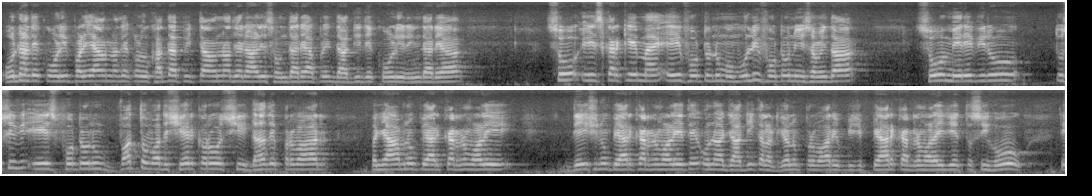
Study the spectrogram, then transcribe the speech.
ਉਹਨਾਂ ਦੇ ਕੋਲ ਹੀ ਪੜਿਆ ਉਹਨਾਂ ਦੇ ਕੋਲੋਂ ਖਾਦਾ ਪੀਤਾ, ਉਹਨਾਂ ਦੇ ਨਾਲ ਹੀ ਸੌਂਦਾ ਰਿਹਾ, ਆਪਣੀ ਦਾਦੀ ਦੇ ਕੋਲ ਹੀ ਰਹਿੰਦਾ ਰਿਹਾ। ਸੋ ਇਸ ਕਰਕੇ ਮੈਂ ਇਹ ਫੋਟੋ ਨੂੰ ਮਾਮੂਲੀ ਫੋਟੋ ਨਹੀਂ ਸਮਝਦਾ। ਸੋ ਮੇਰੇ ਵੀਰੋ ਤੁਸੀਂ ਵੀ ਇਸ ਫੋਟੋ ਨੂੰ ਵੱਧ ਤੋਂ ਵੱਧ ਸ਼ੇਅਰ ਕਰੋ, ਸ਼ਹੀਦਾਂ ਦੇ ਪਰਿਵਾਰ, ਪੰਜਾਬ ਨੂੰ ਪਿਆਰ ਕਰਨ ਵਾਲੇ, ਦੇਸ਼ ਨੂੰ ਪਿਆਰ ਕਰਨ ਵਾਲੇ ਤੇ ਉਹਨਾਂ ਆਜ਼ਾਦੀ ਘੁਲਾਟੀਆਂ ਨੂੰ ਪਰਿਵਾਰ ਵਿੱਚ ਪਿਆਰ ਕਰਨ ਵਾਲੇ ਜੇ ਤੁਸੀਂ ਹੋ, ਤੇ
